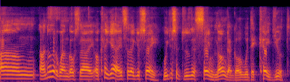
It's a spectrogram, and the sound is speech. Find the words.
And another one goes like, okay, yeah, it's like you say, we used to do the same long ago with the K-Dude.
